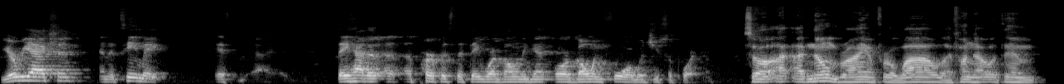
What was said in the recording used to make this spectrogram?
your reaction, and a teammate. If they had a, a purpose that they were going against or going for, would you support them? So I, have known Brian for a while. I've hung out with him.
